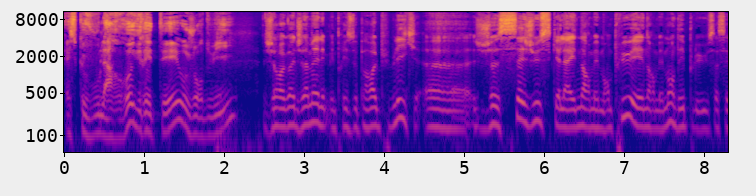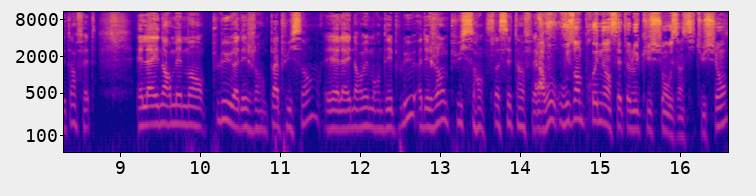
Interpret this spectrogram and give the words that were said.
Est-ce que vous la regrettez aujourd'hui? Je regrette jamais mes prises de parole publiques. Euh, je sais juste qu'elle a énormément plu et énormément déplu. Ça, c'est un fait. Elle a énormément plu à des gens pas puissants et elle a énormément déplu à des gens puissants. Ça, c'est un fait. Alors, vous, vous en prenez en cette allocution aux institutions.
